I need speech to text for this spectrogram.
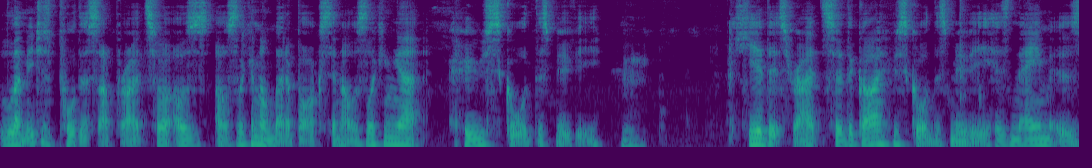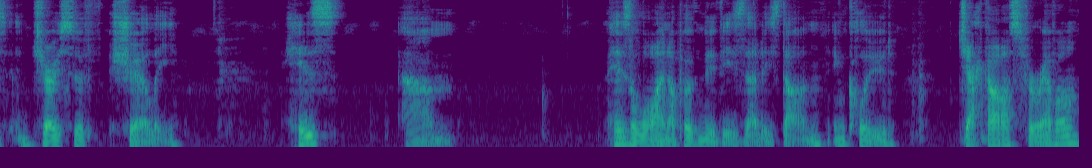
Let me just pull this up, right? So I was I was looking on Letterboxd and I was looking at who scored this movie. Hmm. Hear this, right? So the guy who scored this movie, his name is Joseph Shirley. His um his lineup of movies that he's done include Jackass Forever,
